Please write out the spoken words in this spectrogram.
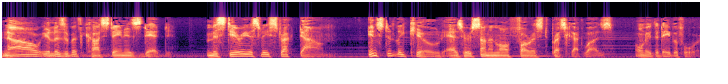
Now Elizabeth Costain is dead, mysteriously struck down, instantly killed as her son-in-law Forrest Prescott was, only the day before.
